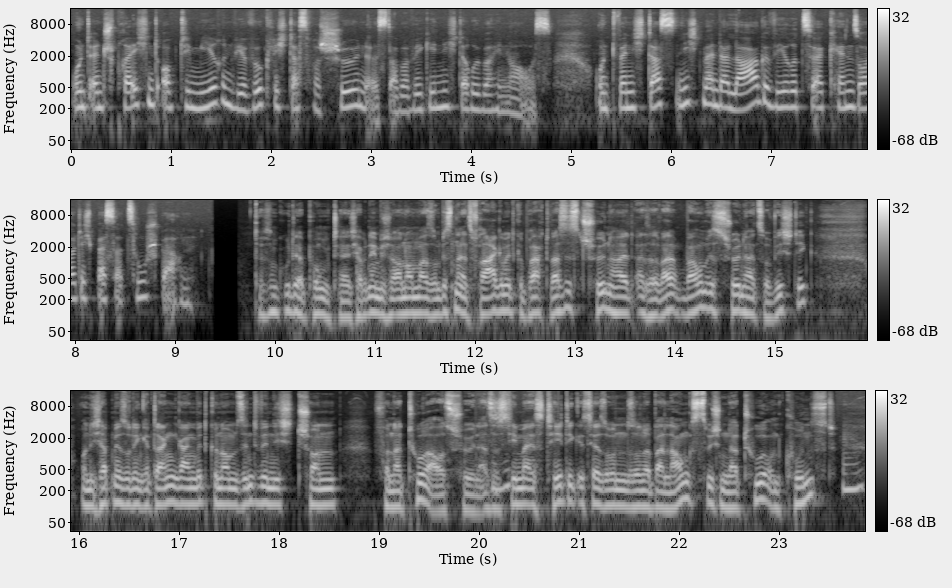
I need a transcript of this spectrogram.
und entsprechend optimieren wir wirklich das, was schön ist, aber wir gehen nicht darüber hinaus. Und wenn ich das nicht mehr in der Lage wäre zu erkennen, sollte ich besser zusperren. Das ist ein guter Punkt. Ich habe nämlich auch noch mal so ein bisschen als Frage mitgebracht, was ist Schönheit, also warum ist Schönheit so wichtig? Und ich habe mir so den Gedankengang mitgenommen, sind wir nicht schon von Natur aus schön? Also mhm. das Thema Ästhetik ist ja so, ein, so, eine Balance zwischen Natur und Kunst. Mhm.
